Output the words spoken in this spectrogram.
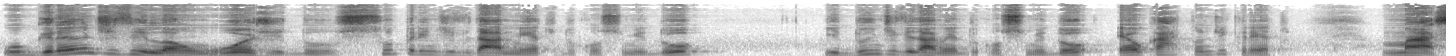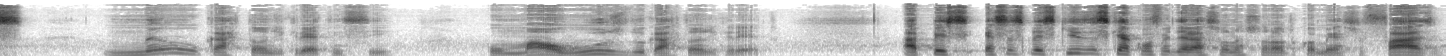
O grande vilão hoje do superendividamento do consumidor e do endividamento do consumidor é o cartão de crédito. Mas não o cartão de crédito em si, o mau uso do cartão de crédito. pes essas pesquisas que a Confederação Nacional do Comércio fazem,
